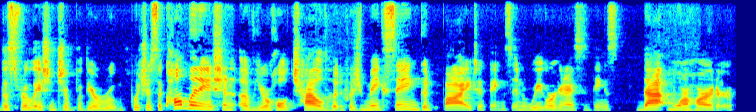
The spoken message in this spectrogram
this relationship with your room, which is a combination of your whole childhood, which makes saying goodbye to things and reorganizing things that more harder.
